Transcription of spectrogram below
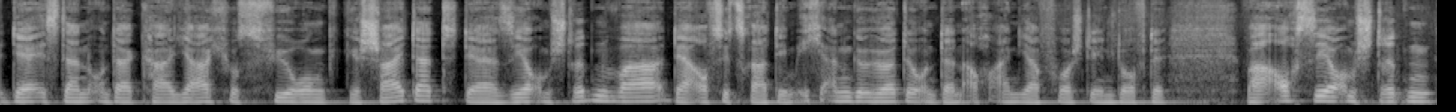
der ist dann unter Karl Jarchus Führung gescheitert, der sehr umstritten war. Der Aufsichtsrat, dem ich angehörte und dann auch ein Jahr vorstehen durfte, war auch sehr umstritten.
